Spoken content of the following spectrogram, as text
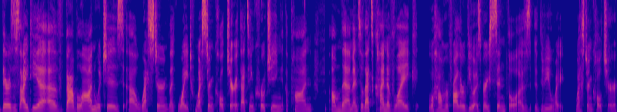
There's this idea of Babylon, which is a Western, like white Western culture that's encroaching upon on them. And so that's kind of like well, how her father viewed it as very sinful as uh, to be white Western culture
